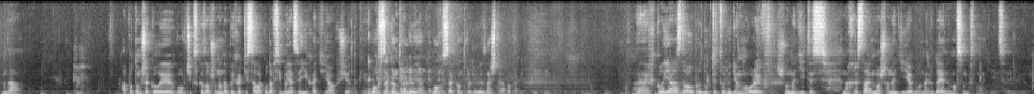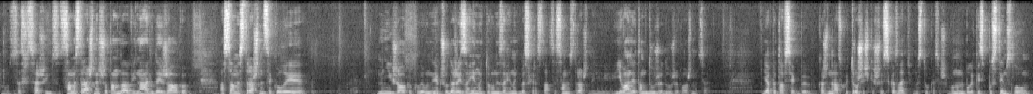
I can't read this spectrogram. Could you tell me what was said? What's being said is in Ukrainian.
Да. А потім ще коли Вовчик сказав, що треба поїхати в ті села, куди всі бояться їхати, я взагалі такий, Бог все контролює, Бог все контролює, значить треба так. Коли я роздавав продукти, то людям говорив, що надійтесь на Христа, ваша надія, бо на людей нема смисла надіятися. І, ну, це ж все, що їм. Саме страшне, що там да, війна, людей жалко. А саме страшне це коли мені їх жалко, коли вони, якщо навіть загинуть, то вони загинуть без Христа. Це саме страшне. І Євангелія там дуже-дуже важливо це. Я питався, якби кожен раз хоч трошечки щось сказати, достукатися, щоб воно не було якимось пустим словом.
